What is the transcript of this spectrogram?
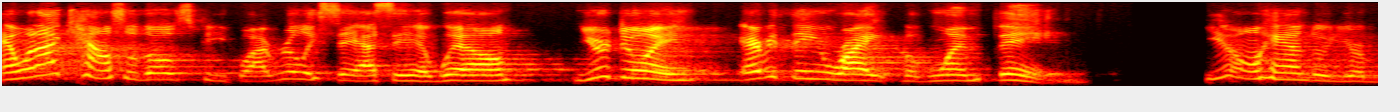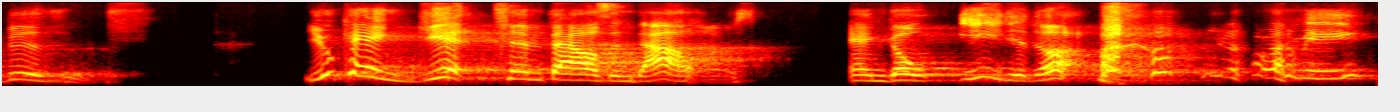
And when I counsel those people, I really say, I said, well, you're doing everything right, but one thing you don't handle your business. You can't get $10,000 and go eat it up. you know what I mean?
